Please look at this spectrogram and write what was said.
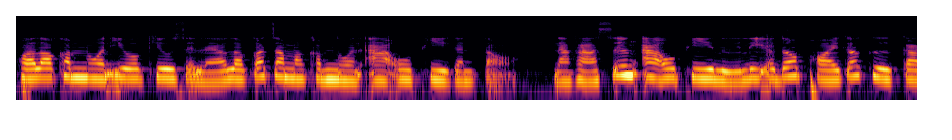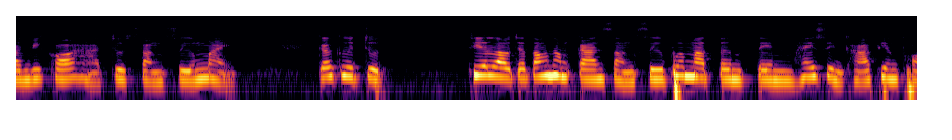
พอเราคำนวณ EOQ เสร็จแล้วเราก็จะมาคำนวณ ROP กันต่อนะคะ ซึ่ง ROP หรือ Reorder Point ก็คือการวิเคราะห์หาจุดสั่งซื้อใหม่ ก็คือจุด ที่เราจะต้องทำการสั่งซื้อเพื่อมาเติมเต็มให้สินค้าเพียงพอ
